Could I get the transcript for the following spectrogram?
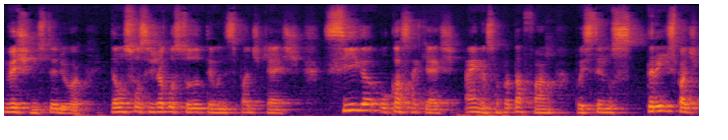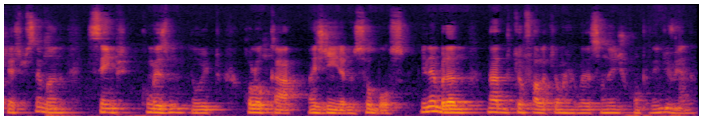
investir no exterior. Então, se você já gostou do tema desse podcast, siga o Costa Cash aí na sua plataforma, pois temos três podcasts por semana, sempre com o mesmo intuito, colocar mais dinheiro no seu bolso. E lembrando, nada do que eu falo aqui é uma recomendação nem de compra nem de venda,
